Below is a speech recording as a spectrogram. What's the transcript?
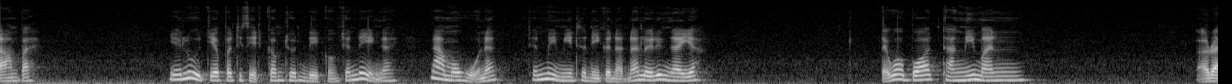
ตามไปยายลู่เจียปฏิเสธคำชวนเด็กของฉันได้ยังไง น่าโมโหนะ ฉันไม่มีสนิทขนาดนั้นเลยหรือไงยะ แต่ว่าบอสทางนี้มัน อะไร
